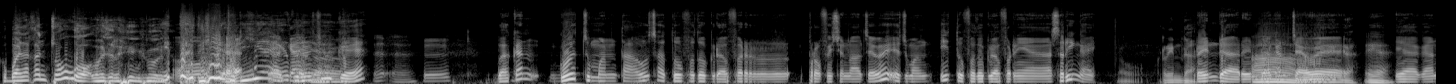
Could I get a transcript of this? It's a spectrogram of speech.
Kebanyakan cowok masalahnya gue. Oh, dia. itu dia ya, Makanya. bener juga ya. Hmm. Bahkan gue cuman tahu satu fotografer profesional cewek ya cuman itu fotografernya Seringai. Oh, Renda. Renda, Renda kan Ah, cewek. Renda. Iya. Ya kan?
